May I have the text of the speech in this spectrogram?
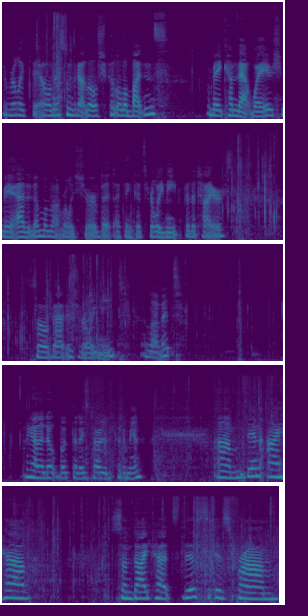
They're really thick. Oh, and this one's got little, she put little buttons. Or may come that way, or she may have added them. I'm not really sure, but I think that's really neat for the tires. So that is really neat. I love it. I got a notebook that I started to put them in. Um, then I have some die cuts. This is from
